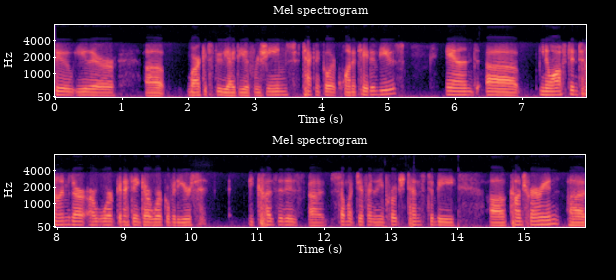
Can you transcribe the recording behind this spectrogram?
to either uh, markets through the idea of regimes, technical or quantitative views. And, uh, you know, oftentimes our, our work, and I think our work over the years, because it is uh, somewhat different, the approach tends to be uh, contrarian uh,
